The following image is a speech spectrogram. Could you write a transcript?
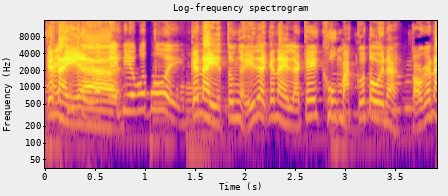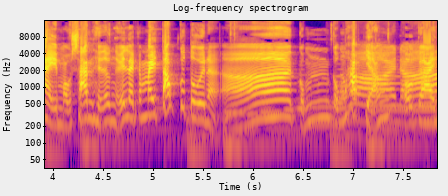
Cái này, à, của tôi. cái này tôi nghĩ là cái này là cái khuôn mặt của tôi nè. Còn cái này màu xanh thì tôi nghĩ là cái mái tóc của tôi nè. À, cũng cũng hấp dẫn. Rồi, đó. ok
